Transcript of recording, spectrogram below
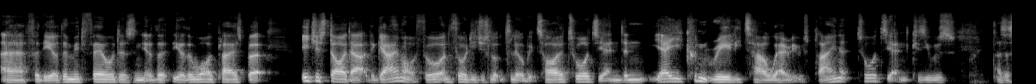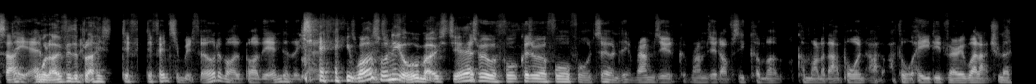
uh, for the other midfielders and the other the other wide players. But he just died out of the game. I thought, and thought he just looked a little bit tired towards the end. And yeah, you couldn't really tell where he was playing at towards the end because he was, as I say, DM, all over the place. Def- defensive midfielder by, by the end of the game. he was, wasn't he? Almost, yeah. Because we were four, because we were four four two, and I think Ramsey had, Ramsey had obviously come up, come on at that point. I, I, thought he did very well actually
